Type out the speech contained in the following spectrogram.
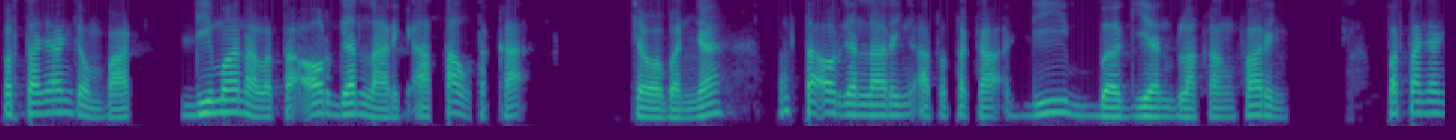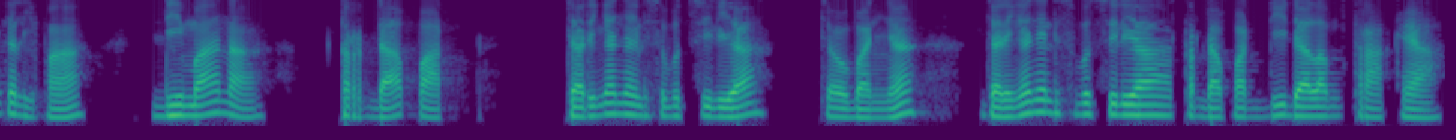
Pertanyaan keempat, di mana letak organ laring atau tekak? Jawabannya, letak organ laring atau tekak di bagian belakang faring. Pertanyaan kelima, di mana terdapat jaringan yang disebut silia? Jawabannya, jaringan yang disebut silia terdapat di dalam trakea.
